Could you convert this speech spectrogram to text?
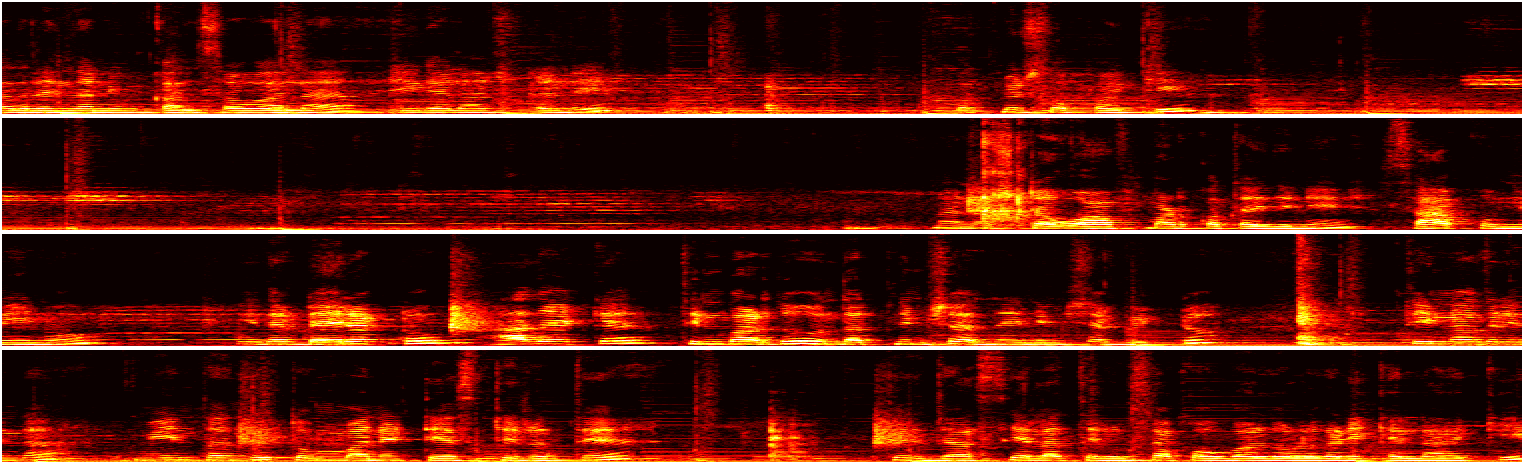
ಅದರಿಂದ ನಿಮ್ಗೆ ಕಲಸೋಗಲ್ಲ ಈಗ ಲಾಸ್ಟಲ್ಲಿ ಕೊತ್ತಂಬರಿ ಸೊಪ್ಪು ಹಾಕಿ. ನಾನು ಸ್ಟವ್ ಆಫ್ ಮಾಡ್ಕೊತಾ ಇದ್ದೀನಿ. ಸಾಕು ಮೀನು. ಇದು ಡೈರೆಕ್ಟು ಆದಕ್ಕೆ ತಿನ್ನಬಾರ್ದು ಒಂದು ಹತ್ತು ನಿಮಿಷ, ಹದಿನೈದು ನಿಮಿಷ ಬಿಟ್ಟು ತಿನ್ನೋದ್ರಿಂದ ಮೀನು ತಂದು ತುಂಬಾ ಟೇಸ್ಟ್ ಇರುತ್ತೆ. ಜಾಸ್ತಿ ಎಲ್ಲ ತಿರುಗ್ಸಕ್ಕೆ ಹೋಗ್ಬಾರ್ದು ಒಳಗಡೆಗೆಲ್ಲ ಹಾಕಿ.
